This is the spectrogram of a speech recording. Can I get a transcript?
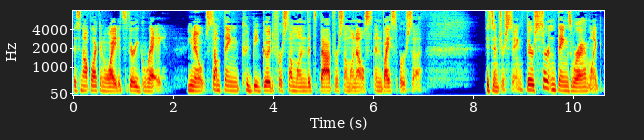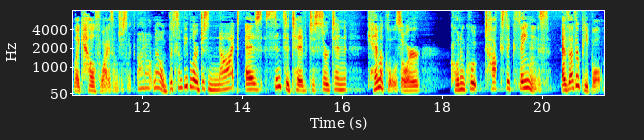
It's not black and white, it's very gray you know, something could be good for someone that's bad for someone else and vice versa. It's interesting. There's certain things where I'm like, like health wise, I'm just like, I don't know. But some people are just not as sensitive to certain chemicals or quote unquote toxic things as other people.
